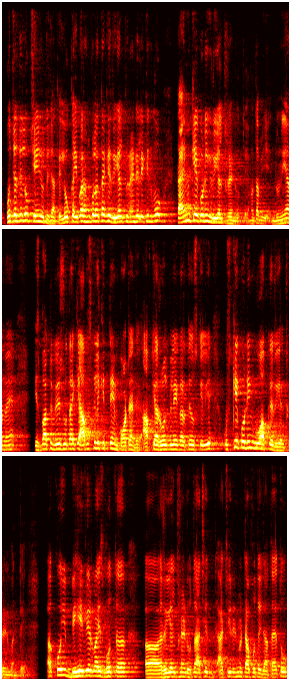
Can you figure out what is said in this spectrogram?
बहुत जल्दी लोग चेंज होते जाते हैं। लोग कई बार हमको लगता है कि रियल फ्रेंड है, लेकिन वो टाइम के अकॉर्डिंग रियल फ्रेंड होते हैं। मतलब ये दुनिया में इस बात पे बेस्ड होता है कि आप उसके लिए कितने इंपॉर्टेंट है। आप क्या रोल प्ले करते हो उसके लिए, उसके अकॉर्डिंग वो आपके रियल फ्रेंड बनते हैं। कोई बिहेवियर वाइज बहुत रियल फ्रेंड होता है, आज की आज की डेट में टफ होते जाता है तो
